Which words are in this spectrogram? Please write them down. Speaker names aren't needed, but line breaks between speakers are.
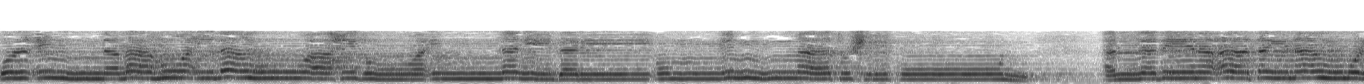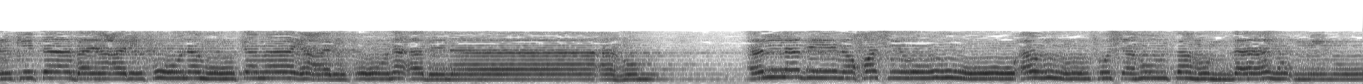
قل إنما هو إله واحد وإنني بريء مما تشركون الذين آتيناهم الكتاب يعرفونه كما يعرفون أبناءهم الذين خسروا أنفسهم فهم لا يؤمنون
